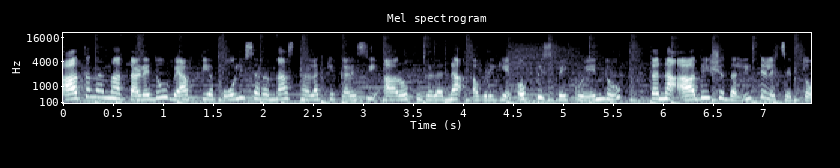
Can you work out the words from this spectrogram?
ಆತನನ್ನ ತಡೆದು ವ್ಯಾಪ್ತಿಯ ಪೊಲೀಸರನ್ನ ಸ್ಥಳಕ್ಕೆ ಕರೆಸಿ ಆರೋಪಿಗಳನ್ನ ಅವರಿಗೆ ಒಪ್ಪಿಸಬೇಕು ಎಂದು ತನ್ನ ಆದೇಶದಲ್ಲಿ ತಿಳಿಸಿತ್ತು.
